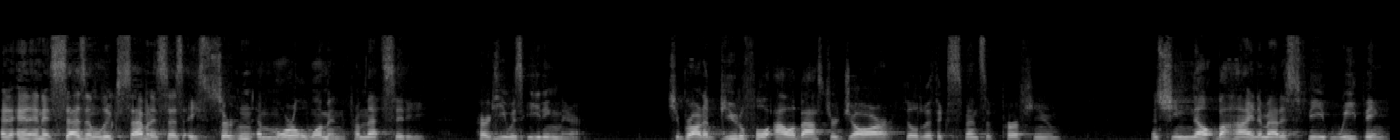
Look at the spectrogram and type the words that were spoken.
And, and, and it says in Luke 7, it says, A certain immoral woman from that city heard he was eating there. She brought a beautiful alabaster jar filled with expensive perfume. And she knelt behind him at his feet, weeping.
